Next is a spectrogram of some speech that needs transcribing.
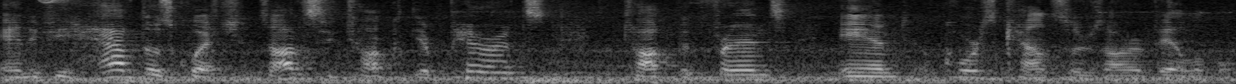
and if you have those questions, obviously talk with your parents, talk with friends, and of course counselors are available.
